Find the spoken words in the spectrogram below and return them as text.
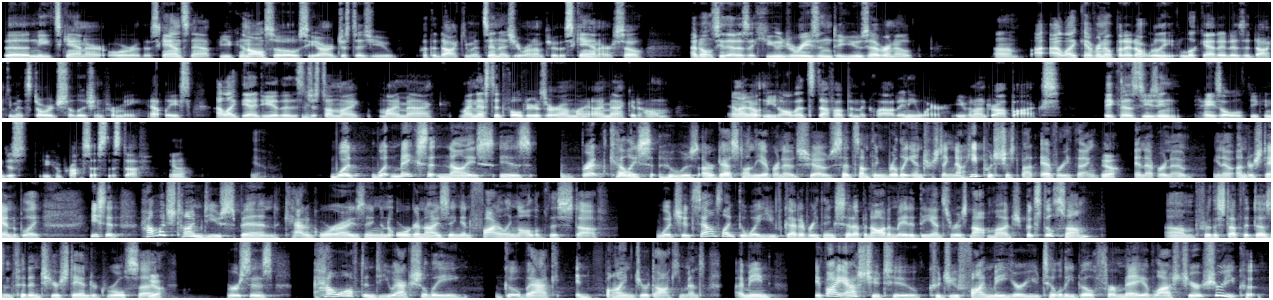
the Neat Scanner or the ScanSnap, you can also OCR just as you put the documents in as you run them through the scanner. So I don't see that as a huge reason to use Evernote. Um, I, I, like Evernote, but I don't really look at it as a document storage solution for me, at least. I like the idea that it's just on my, my Mac. My nested folders are on my iMac at home, and I don't need all that stuff up in the cloud anywhere, even on Dropbox, because using Hazel, you can just you can process the stuff, you know. Yeah. What what makes it nice is Brett Kelly, who was our guest on the Evernote show, said something really interesting. Now he puts just about everything yeah. in Evernote, you know, understandably. He said, "How much time do you spend categorizing and organizing and filing all of this stuff?" Which it sounds like the way you've got everything set up and automated. The answer is not much, but still some um, for the stuff that doesn't fit into your standard rule set. Yeah. Versus, how often do you actually go back and find your document? I mean, if I asked you to, could you find me your utility bill for May of last year? Sure, you could.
